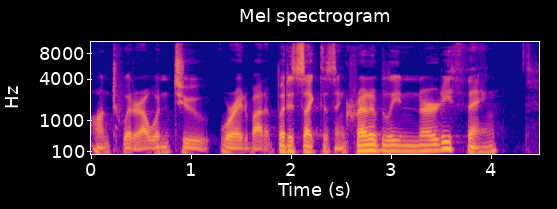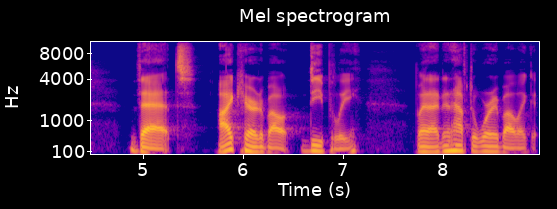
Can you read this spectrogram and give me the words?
on Twitter. I wasn't too worried about it, but it's like this incredibly nerdy thing that I cared about deeply, but I didn't have to worry about like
